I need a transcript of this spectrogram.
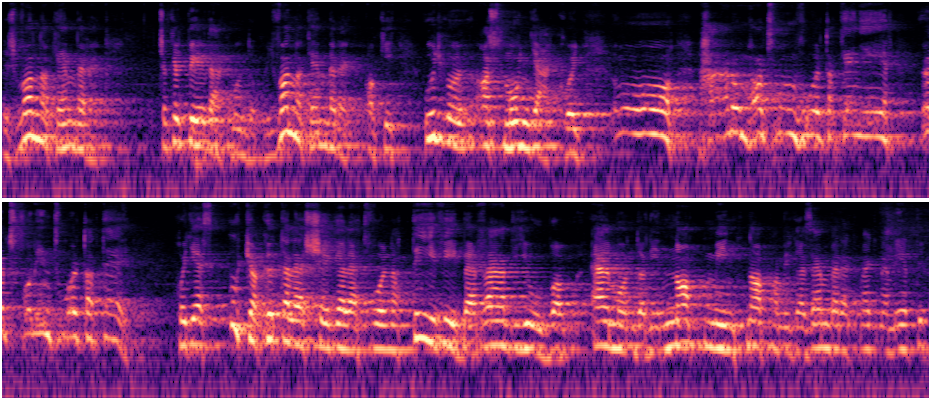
és vannak emberek, csak egy példát mondok, hogy vannak emberek, akik úgy gond, azt mondják, hogy ó, 360 volt a kenyér, 5 forint volt a tej, hogy ez kutya kötelessége lett volna tévében, rádióban elmondani nap mint nap, amíg az emberek meg nem értik,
